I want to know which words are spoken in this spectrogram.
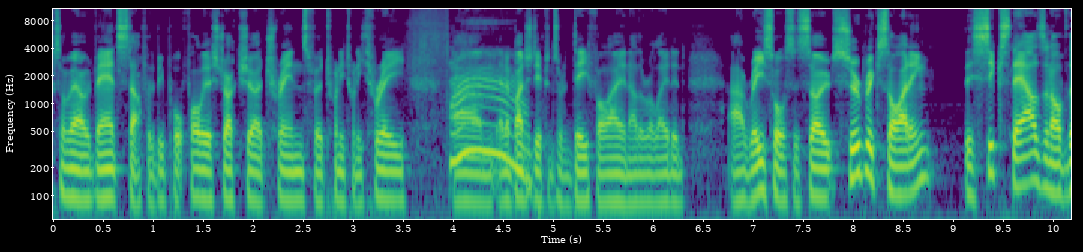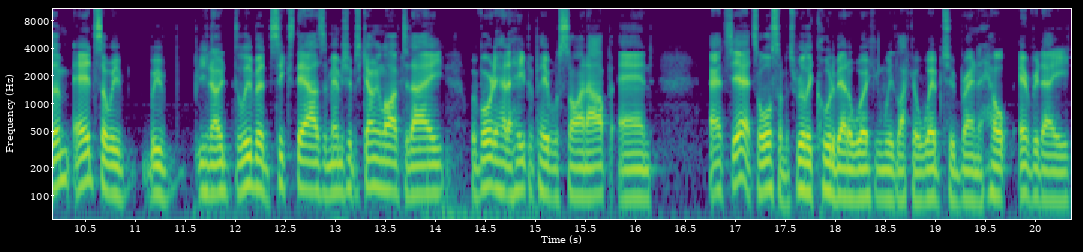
some of our advanced stuff, whether it be portfolio structure, trends for 2023, um, and a bunch of different sort of DeFi and other related uh, resources. So super exciting. There's 6,000 of them, Ed. So we've we've you know delivered 6,000 memberships going live today. We've already had a heap of people sign up and it's yeah, it's awesome. It's really cool to be able to working with like a Web two brand and help everyday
